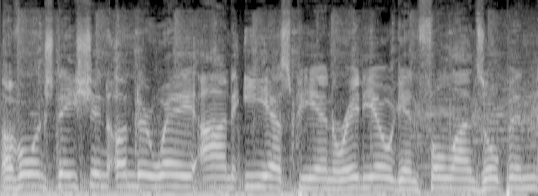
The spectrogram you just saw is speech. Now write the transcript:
of Orange Nation underway on ESPN Radio. Again, phone lines open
